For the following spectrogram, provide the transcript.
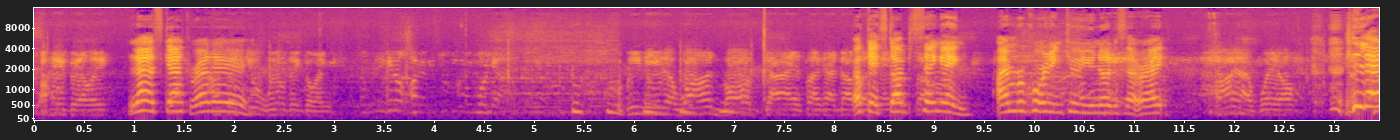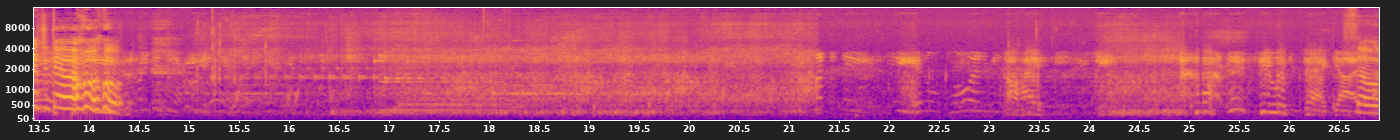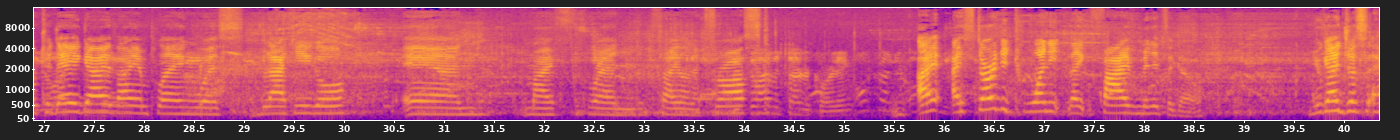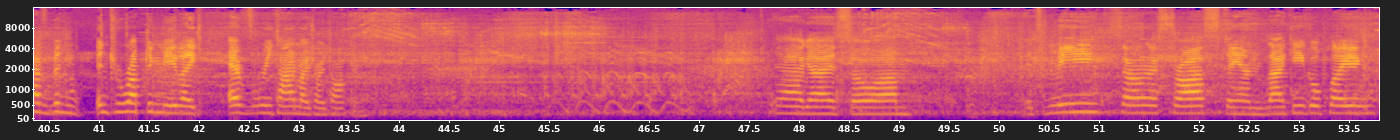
Oh, hey, Bailey. let's get oh, ready! do a wielding going. I'm gonna, alright, I'm just one more guy. We need a one more guy. It's like I know. Okay, stop singing. I'm recording too, you noticed that, right? I will. Let's go! What did they see? It'll blow enemies Oh, hey. guy. So today, guys. I am playing with Black Eagle and my friend Silent Frost. still haven't started recording. I I started 20 like 5 minutes ago. You guys just have been interrupting me like every time I try talking. Yeah, guys, so um it's me, Silent Frost and Black Eagle playing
